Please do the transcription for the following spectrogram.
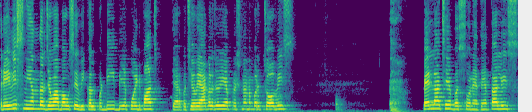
ત્રેવીસની અંદર જવાબ આવશે વિકલ્પ ડી બે પોઈન્ટ પાંચ. ત્યાર પછી હવે આગળ જોઈએ પ્રશ્ન નંબર ચોવીસ. પહેલા છે બસો ને તેતાલીસ.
